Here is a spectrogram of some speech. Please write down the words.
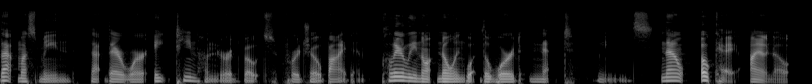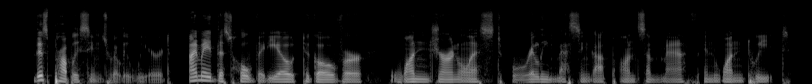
that must mean that there were 1,800 votes for Joe Biden, clearly not knowing what the word net means. Now, okay, I don't know. This probably seems really weird. I made this whole video to go over one journalist really messing up on some math in one tweet.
